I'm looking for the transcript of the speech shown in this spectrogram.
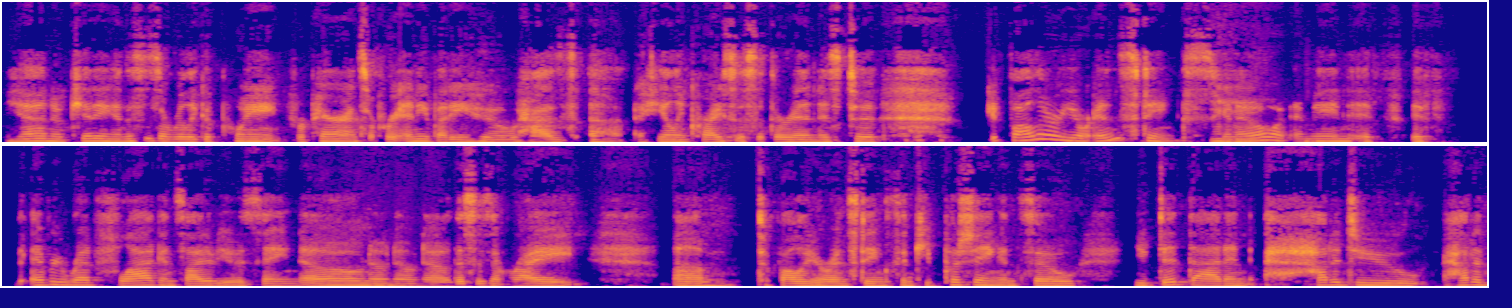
Yeah, no kidding. And this is a really good point for parents or for anybody who has a, a healing crisis that they're in is to follow your instincts. You mm-hmm. know, I mean, if, if, every red flag inside of you is saying, no, no, no, no, this isn't right. Um, to follow your instincts and keep pushing. And so you did that. And how did you, how did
